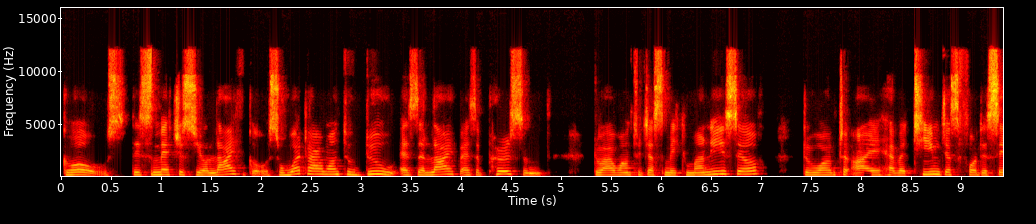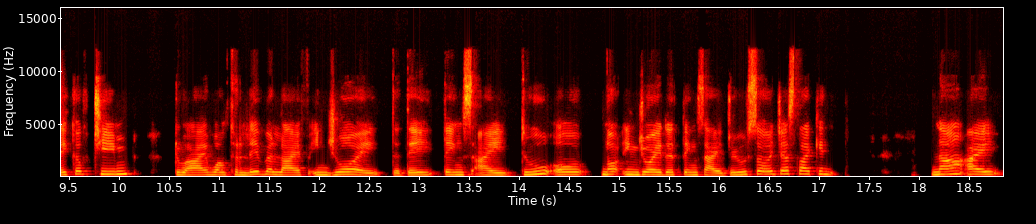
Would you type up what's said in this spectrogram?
goals. This matches your life goals. So what I want to do as a life, as a person, do I want to just make money yourself? Do want to I have a team just for the sake of team? Do I want to live a life, enjoy the day things I do, or not enjoy the things I do? So just like in now, I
